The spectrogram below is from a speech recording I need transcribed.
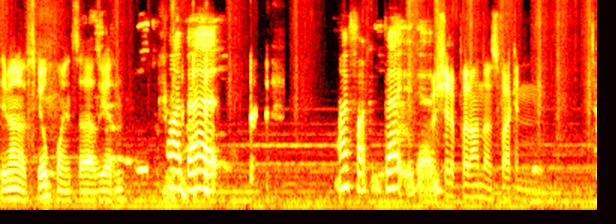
the amount of skill points that I was getting. Oh, I bet. I fucking bet you did. I should have put on those fucking 10%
